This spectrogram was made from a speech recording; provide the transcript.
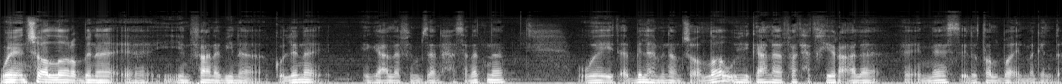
وإن شاء الله ربنا آه، ينفعنا بينا كلنا يجعلها في ميزان حسناتنا ويتقبلها منها إن شاء الله ويجعلها فتحة خير على آه، الناس اللي طالبة المجال ده.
